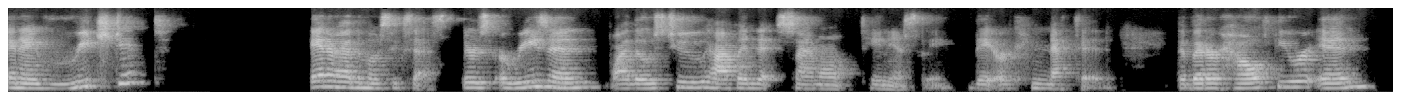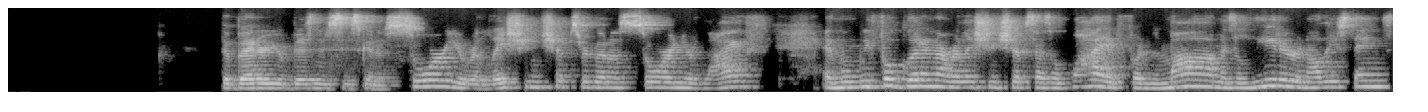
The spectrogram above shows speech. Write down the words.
And I reached it and I've had the most success. There's a reason why those two happened simultaneously. They are connected. The better health you are in, the better your business is going to soar. Your relationships are going to soar in your life. And when we feel good in our relationships as a wife or a mom, as a leader, and all these things,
